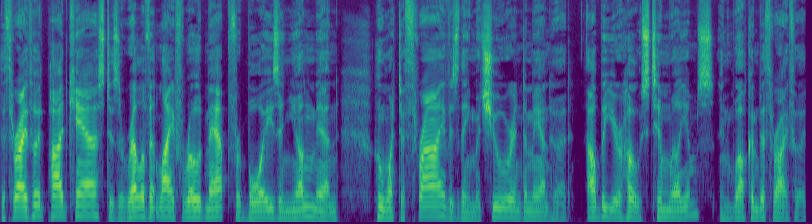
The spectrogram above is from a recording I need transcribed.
The Thrivehood podcast is a relevant life roadmap for boys and young men who want to thrive as they mature into manhood. I'll be your host, Tim Williams, and welcome to Thrivehood.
